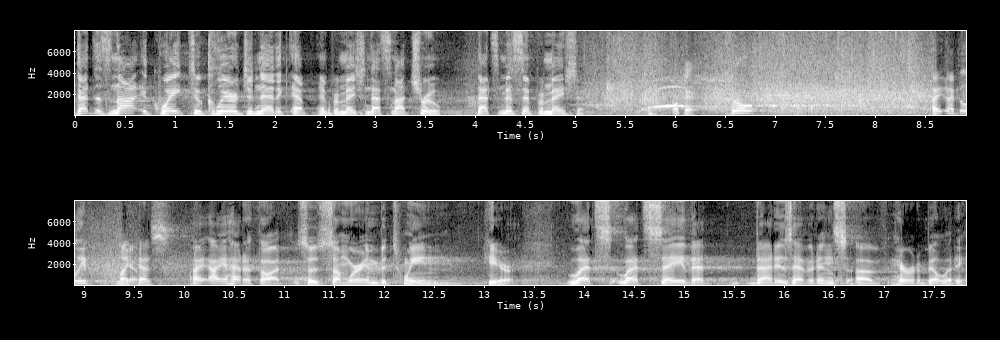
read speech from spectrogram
That does not equate to clear genetic information. That's not true. That's misinformation. Okay, so I, I believe Mike has. I, I had a thought, so somewhere in between here. Let's, let's say that that is evidence of heritability.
